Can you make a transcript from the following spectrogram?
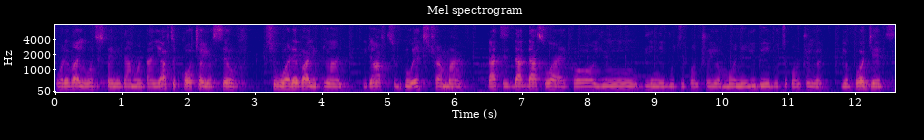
whatever you want to spend in that month. And you have to culture yourself to whatever you plan. You don't have to go extra mile that is that that's why I call you being able to control your money, you be able to control your, your budget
